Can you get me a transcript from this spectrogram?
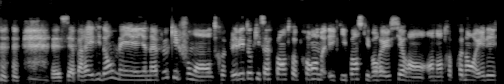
c'est paraît évident, mais il y en a peu qui le font entre les vétos qui savent pas entreprendre et qui pensent qu'ils vont réussir en, en entreprenant et, les,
